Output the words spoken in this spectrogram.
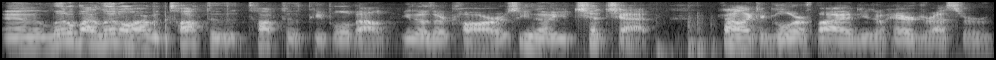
and little by little, I would talk to the talk to the people about you know their cars. You know, you chit chat, kind of like a glorified you know hairdresser,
